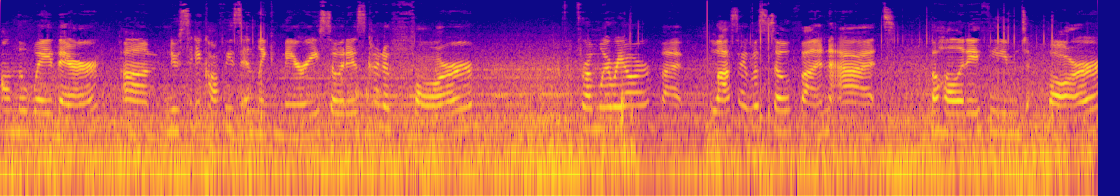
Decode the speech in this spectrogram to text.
on the way there. Um, New City Coffee's in Lake Mary, so it is kind of far from where we are, but last night was so fun at the holiday themed bar.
